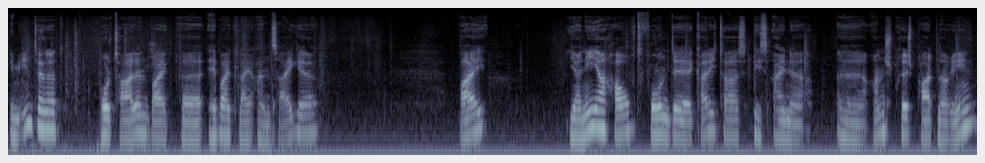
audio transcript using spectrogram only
Im Internet Portalen bei äh, eBay Kleinanzeige, bei Jania Haupt von der Caritas ist eine äh, Ansprechpartnerin,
